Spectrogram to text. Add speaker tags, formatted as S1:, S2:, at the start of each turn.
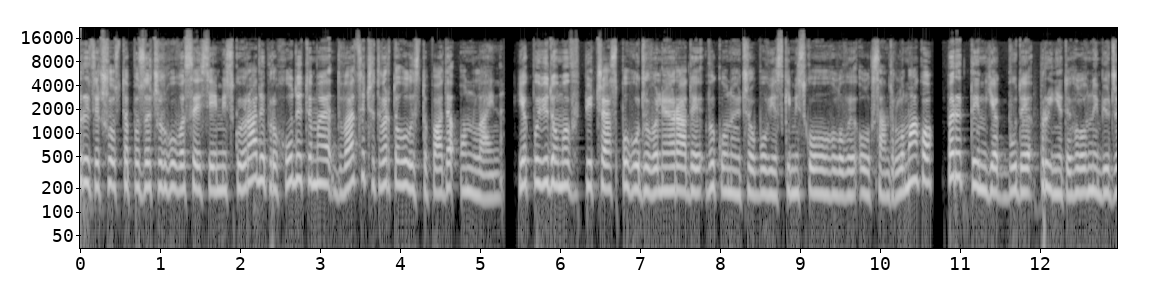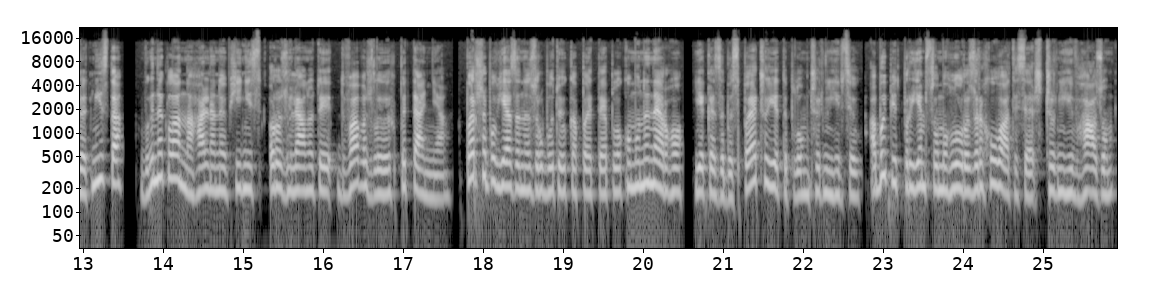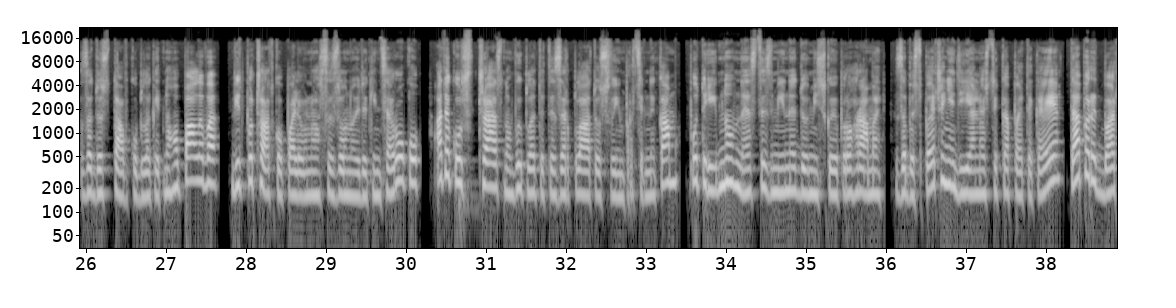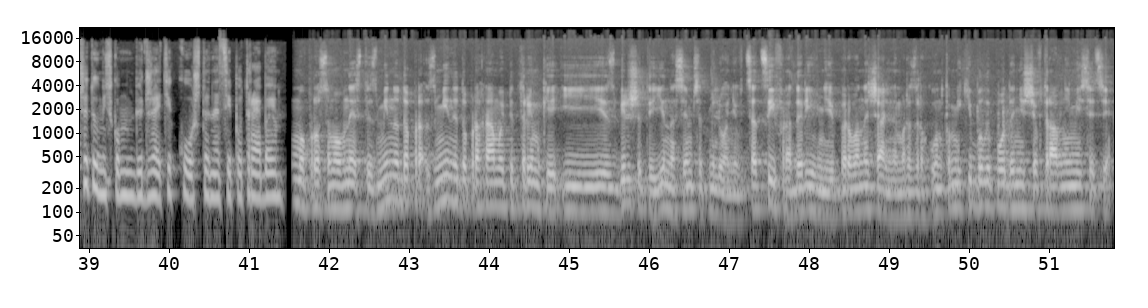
S1: 36-та позачергова сесія міської ради проходитиме 24 листопада онлайн. Як повідомив під час погоджувальної ради виконуючий обов'язки міського голови Олександр Ломако, перед тим як буде прийнятий головний бюджет міста, виникла нагальна необхідність розглянути два важливих питання. Перше пов'язане з роботою КП Теплокомуненерго, яке забезпечує теплом чернігівців, аби підприємство могло розрахуватися з Чернігівгазом за доставку блакитного палива від початку опалювального сезону і до кінця року, а також вчасно виплатити зарплату своїм працівникам, потрібно внести зміни до міської програми забезпечення діяльності КП ТКЕ та передбачити у міському бюджеті кошти на ці потреби.
S2: Ми просимо внести зміни до зміни до програми підтримки і збільшити її на 70 мільйонів. Ця цифра дорівнює первоначальним розрахункам, які були подані ще в травні місяці.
